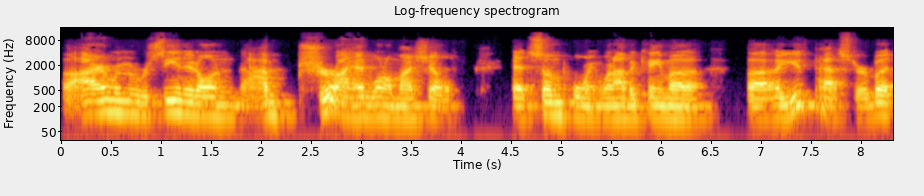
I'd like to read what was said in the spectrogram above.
I remember seeing it on. I'm sure I had one on my shelf at some point when I became a a youth pastor. But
